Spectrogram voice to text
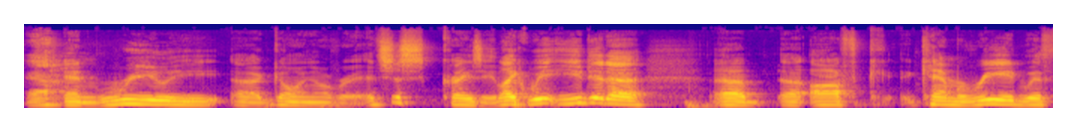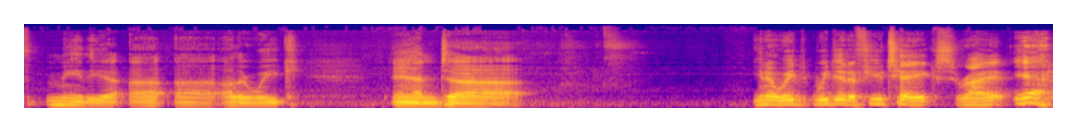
Yeah. and really uh, going over it it's just crazy like we you did a, a, a off camera read with me the uh, uh, other week and uh, you know we, we did a few takes right Yeah.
